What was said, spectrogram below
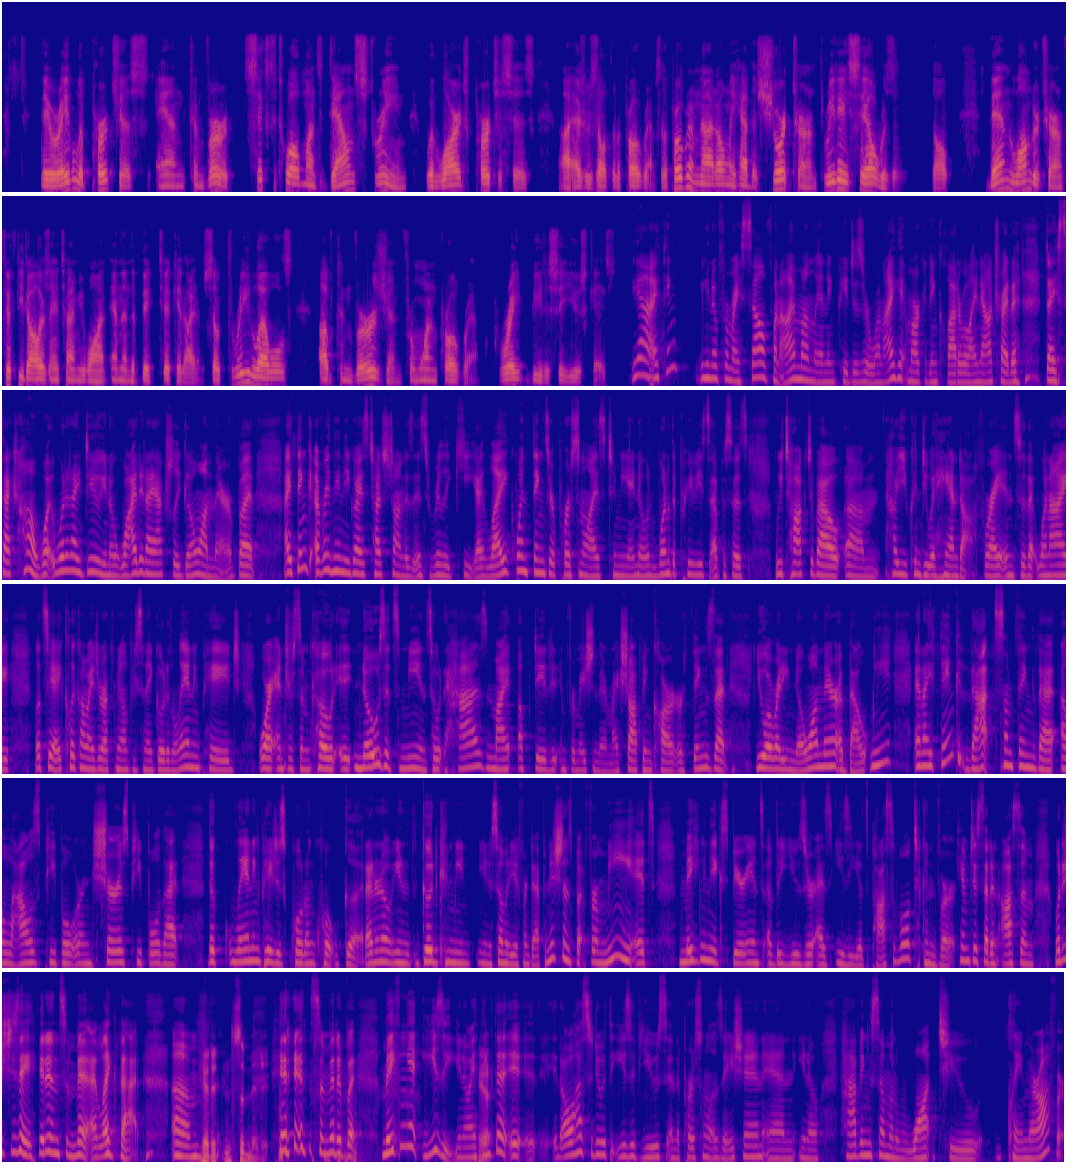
they were able to purchase and convert 6 to 12 months downstream with large purchases uh, as a result of the program. So the program not only had the short-term three-day sale result, then longer term, $50 anytime you want, and then the big ticket items. So three levels of conversion from one program. Great B2C use case. Yeah, I think you know, for myself, when I'm on landing pages or when I get marketing collateral, I now try to dissect, huh, what, what did I do? You know, why did I actually go on there? But I think everything that you guys touched on is, is really key. I like when things are personalized to me. I know in one of the previous episodes, we talked about um, how you can do a handoff, right? And so that when I, let's say I click on my direct mail piece and I go to the landing page or I enter some code, it knows it's me. And so it has my updated information there, my shopping cart or things that you already know on there about me. And I think that's something that allows people or ensures people that the landing page is quote unquote good. I don't know, you know, good can mean, you know, so many different definitions, but for me, it's making the experience of the user as easy as possible to convert. Kim just said an awesome, what did she say? Hit it and submit. I like that. Um, hit it and submit it. hit it and submit it, but making it easy. You know, I yeah. think that it, it, it all has to do with the ease of use and the personalization and, you know, having someone want to claim their offer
